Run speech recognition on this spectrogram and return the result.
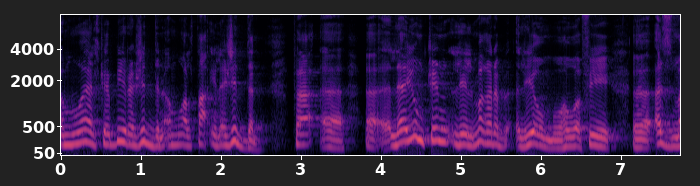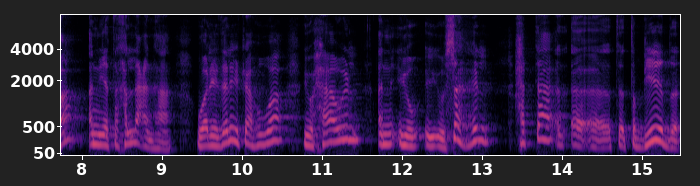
أموال كبيرة جدا أموال طائلة جدا. فلا آه، آه، يمكن للمغرب اليوم وهو في آه، أزمة أن يتخلى عنها. ولذلك هو يحاول أن يسهل حتى آه، آه، تبييض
